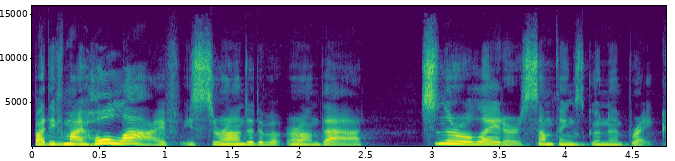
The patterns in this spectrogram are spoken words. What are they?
But if my whole life is surrounded around that, sooner or later something's going to break.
